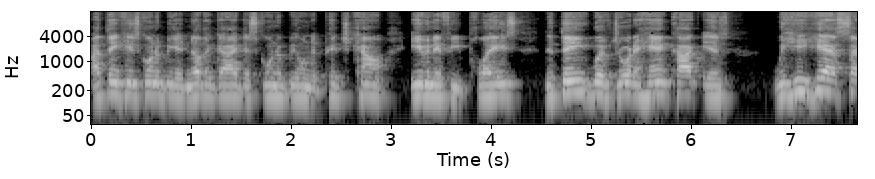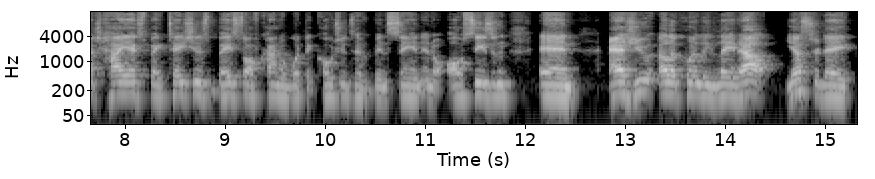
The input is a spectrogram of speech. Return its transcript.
I think he's going to be another guy that's going to be on the pitch count, even if he plays. The thing with Jordan Hancock is we he, has such high expectations based off kind of what the coaches have been saying in the offseason. And as you eloquently laid out yesterday,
